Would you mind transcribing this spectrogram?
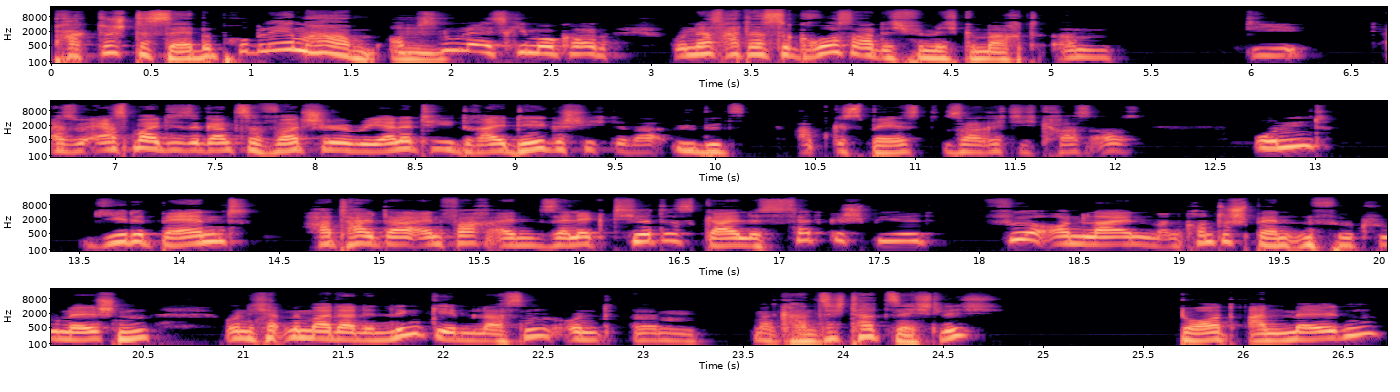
praktisch dasselbe Problem haben. Ob's Mhm. nun Eskimo Call und das hat das so großartig für mich gemacht. Ähm, die, also erstmal diese ganze Virtual Reality 3D Geschichte war übelst abgespaced, sah richtig krass aus. Und jede Band hat halt da einfach ein selektiertes, geiles Set gespielt für online. Man konnte spenden für Crew Nation. Und ich habe mir mal da den Link geben lassen und ähm, man kann sich tatsächlich dort anmelden,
